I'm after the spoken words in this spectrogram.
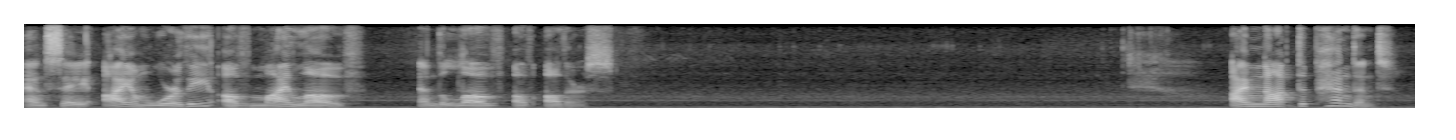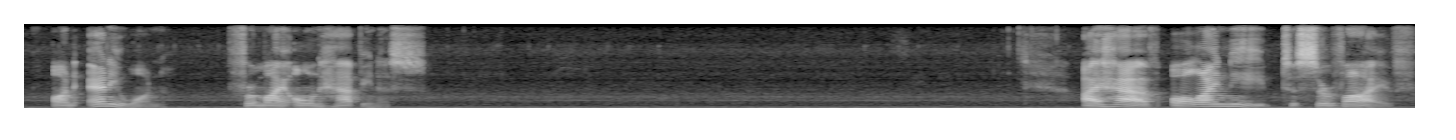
and say, I am worthy of my love and the love of others. I'm not dependent on anyone for my own happiness. I have all I need to survive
